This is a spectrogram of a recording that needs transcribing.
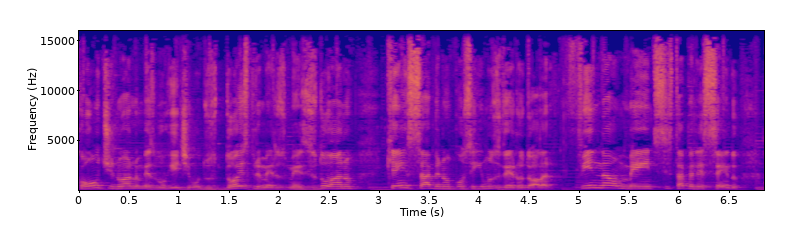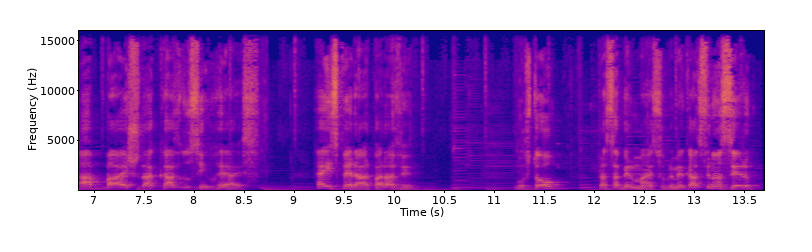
continuar no mesmo ritmo dos dois primeiros meses do ano, quem sabe não conseguimos ver o dólar finalmente se estabelecendo abaixo da casa dos R$ reais. É esperar para ver. Gostou? Para saber mais sobre o mercado financeiro,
